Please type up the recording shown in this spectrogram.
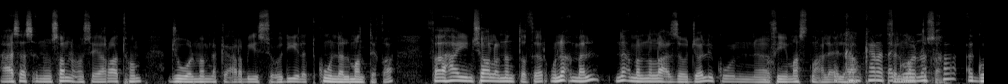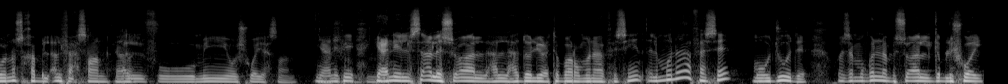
على أساس إنه يصنعوا سياراتهم جوا المملكة العربية السعودية لتكون للمنطقة فهاي إن شاء الله ننتظر ونأمل نأمل من الله عز وجل يكون في مصنع لها وكم كانت أقوى. نسخة أقوى نسخة بالألف حصان كانت 1100 وشوي حصان يعني في. يعني اللي سال السؤال هل هدول يعتبروا منافسين؟ المنافسة موجودة وزي ما قلنا بالسؤال قبل شوي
